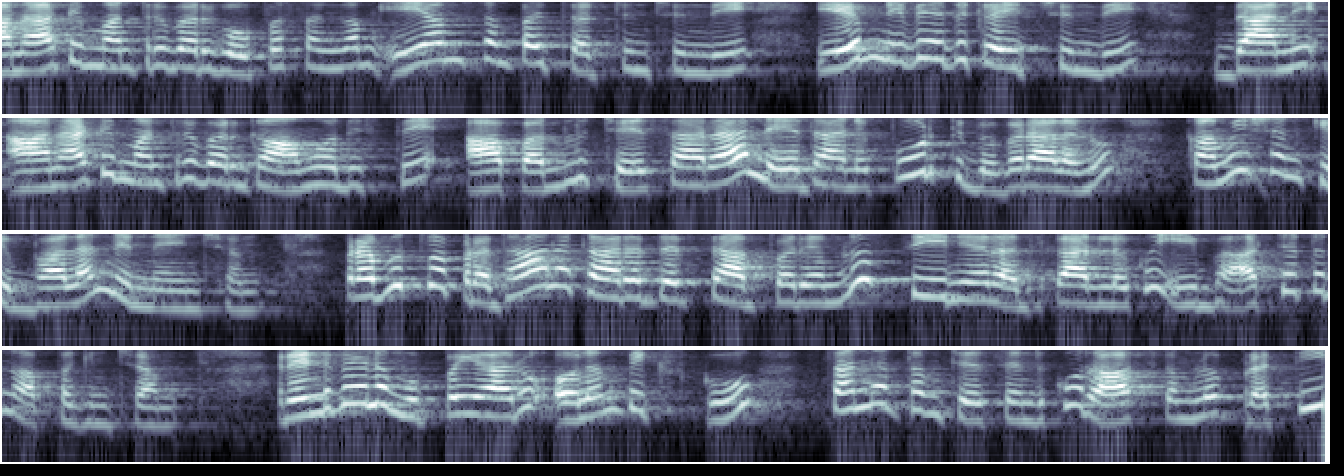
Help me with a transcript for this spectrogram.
ఆనాటి మంత్రివర్గ ఉపసంఘం ఏ అంశంపై చర్చించింది? ఏం నివేదిక ఇచ్చింది? దాన్ని ఆనాటి మంత్రివర్గం ఆమోదిస్తే ఆ పనులు చేశారా లేదా అనే పూర్తి వివరాలను కమిషన్కి ఇవ్వాలని నిర్ణయించాం. ప్రభుత్వ ప్రధాన కార్యదర్శి ఆధ్వర్యంలో సీనియర్ అధికారులకు ఈ బాధ్యతను అప్పగించాం. రెండు వేల ముప్పై ఆరు ఒలింపిక్స్కు సన్నద్ధం చేసేందుకు రాష్ట్రంలో ప్రతి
